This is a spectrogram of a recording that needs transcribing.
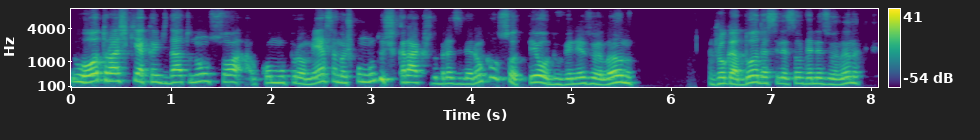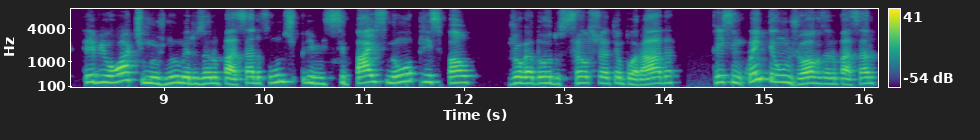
e o outro, acho que é candidato não só como promessa, mas com muitos craques do Brasileirão, que é o Soteu, do venezuelano, jogador da seleção venezuelana, teve ótimos números ano passado, foi um dos principais, se não o principal jogador do Santos na temporada. Fez 51 jogos ano passado,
